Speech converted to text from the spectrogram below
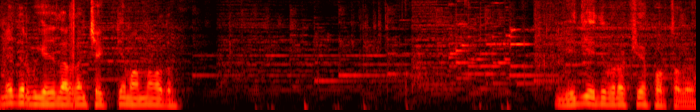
nedir bu 7'lerden çektiğim anlamadım. 7-7 bırakıyor portalı.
